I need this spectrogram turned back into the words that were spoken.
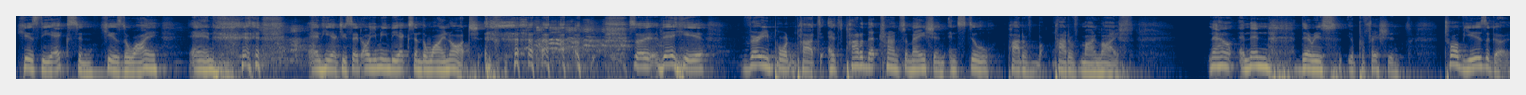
here's the X and here's the Y. And, and he actually said, oh, you mean the X and the Y not? so they're here, very important parts as part of that transformation and still part of, part of my life. Now, and then there is your profession. 12 years ago,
